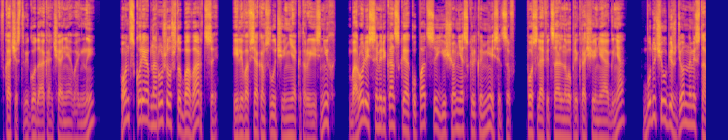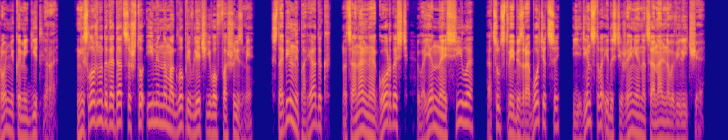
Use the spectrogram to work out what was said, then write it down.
в качестве года окончания войны, он вскоре обнаружил, что баварцы, или во всяком случае некоторые из них, боролись с американской оккупацией еще несколько месяцев после официального прекращения огня, будучи убежденными сторонниками Гитлера. Несложно догадаться, что именно могло привлечь его в фашизме. Стабильный порядок, национальная гордость, военная сила отсутствие безработицы, единство и достижение национального величия.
